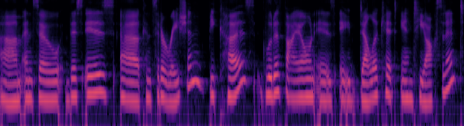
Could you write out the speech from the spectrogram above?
Um, and so this is a consideration because glutathione is a delicate antioxidant,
